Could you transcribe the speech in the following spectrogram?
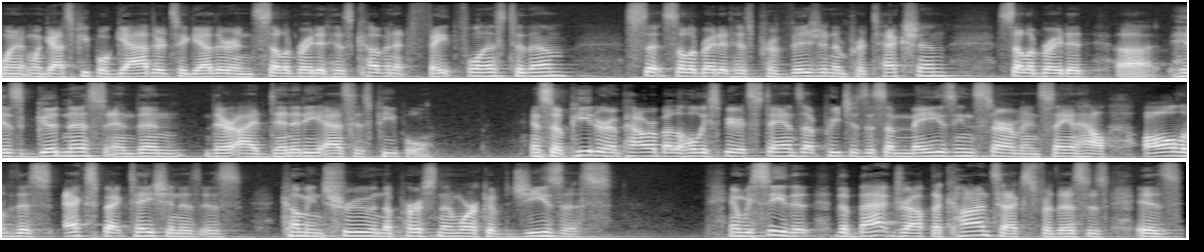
when, when God's people gathered together and celebrated his covenant faithfulness to them, celebrated his provision and protection, celebrated uh, his goodness, and then their identity as his people. And so Peter, empowered by the Holy Spirit, stands up, preaches this amazing sermon saying how all of this expectation is, is coming true in the person and work of Jesus. And we see that the backdrop, the context for this is, is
